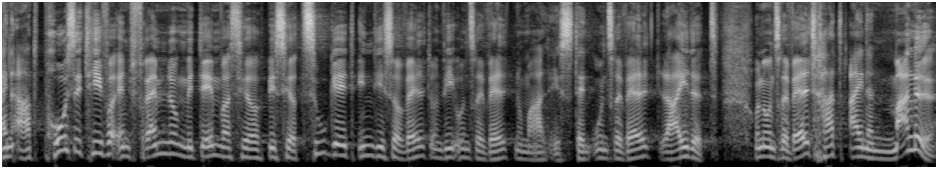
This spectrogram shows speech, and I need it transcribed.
eine Art positiver Entfremdung mit dem, was hier bisher zugeht in dieser Welt und wie unsere Welt normal ist. Denn unsere Welt leidet und unsere Welt hat einen Mangel,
